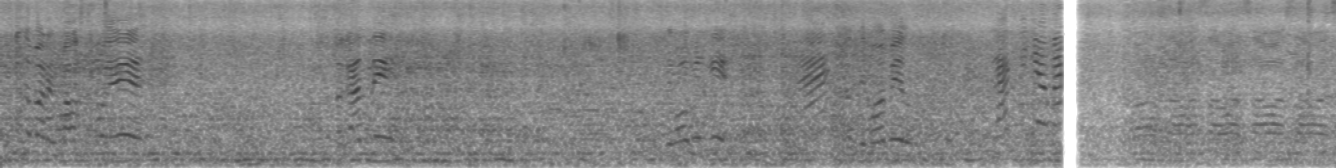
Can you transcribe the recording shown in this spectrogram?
Ini kemarin bagus juga eh. Kita ganti. Ganti mobil ki. Hah? Ganti mobil. Ganti coba. Awas, awas, awas, awas.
